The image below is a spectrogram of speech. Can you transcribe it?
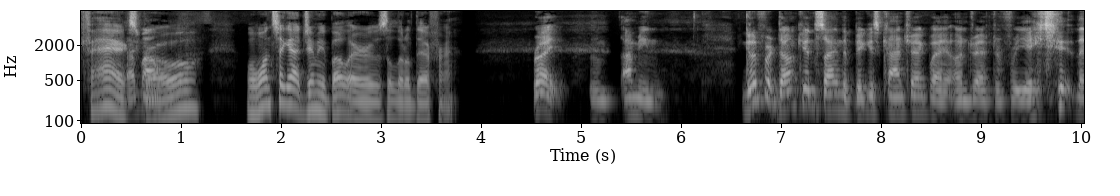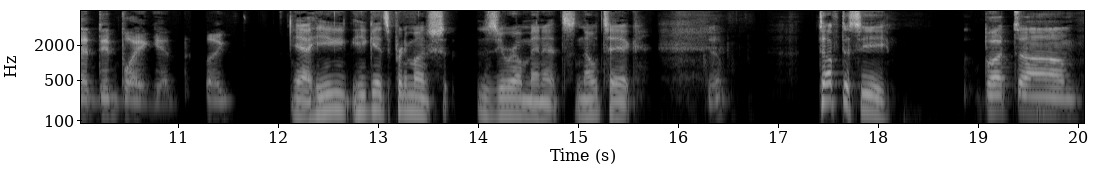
Facts, I'm out. bro. Well, once I got Jimmy Butler, it was a little different. Right. Um, I mean, good for Duncan signed the biggest contract by an undrafted free agent that did play again. Like, Yeah, he he gets pretty much zero minutes, no tick. Yep. Tough to see. but um,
